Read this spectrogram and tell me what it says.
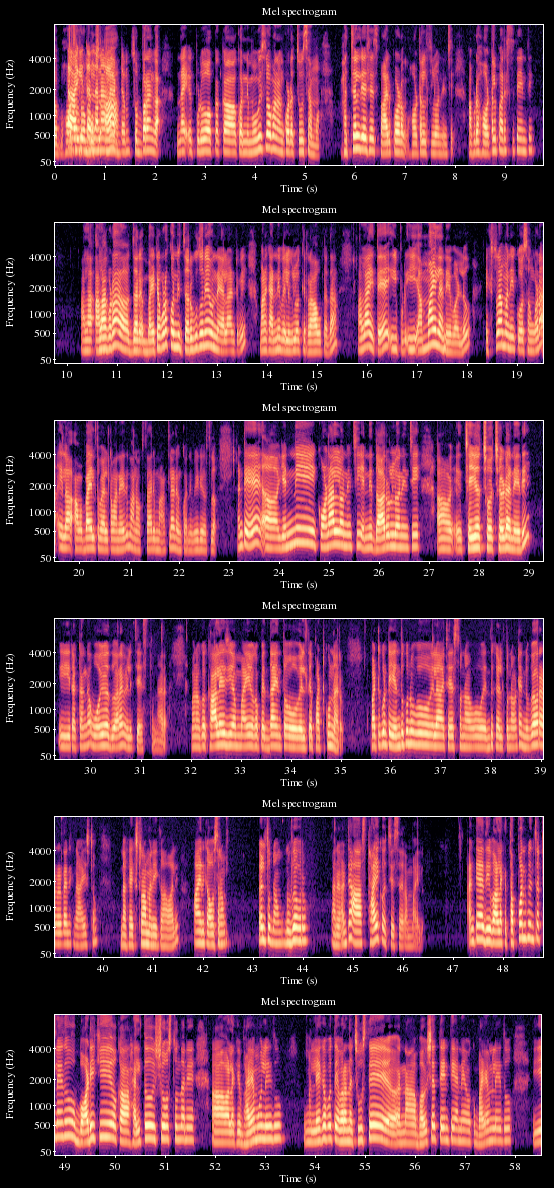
ఆడడం. శుభ్రంగా. ఇప్పుడు ఒక్కొక్క కొన్ని మూవీస్లో మనం కూడా చూసాము. హత్యలు చేసేసి పారిపోవడం హోటల్స్లో నుంచి. అప్పుడు హోటల్ పరిస్థితి ఏంటి? అలా అలా కూడా జర బయట కూడా కొన్ని జరుగుతూనే ఉన్నాయి అలాంటివి. మనకు అన్ని వెలుగులోకి రావు కదా. అలా అయితే ఇప్పుడు ఈ అమ్మాయిలు అనేవాళ్ళు ఎక్స్ట్రా మనీ కోసం కూడా ఇలా అబ్బాయిలతో వెళ్ళటం అనేది మనం ఒకసారి మాట్లాడాం కొన్ని వీడియోస్లో. అంటే ఎన్ని కోణాల్లో నుంచి ఎన్ని దారుల్లో నుంచి చేయొచ్చో చెడు అనేది ఈ రకంగా ఓయో ద్వారా వెళ్ళి చేస్తున్నారు. మన ఒక కాలేజీ అమ్మాయి ఒక పెద్ద ఆయనతో వెళ్తే పట్టుకున్నారు. పట్టుకుంటే ఎందుకు నువ్వు ఇలా చేస్తున్నావు? ఎందుకు వెళ్తున్నావు? అంటే నువ్వెవరు? అడగడానికి నా ఇష్టం. నాకు ఎక్స్ట్రా మనీ కావాలి. ఆయనకి అవసరం. వెళ్తున్నాము నువ్వెవరు? అని. అంటే ఆ స్థాయికి వచ్చేసారు అమ్మాయిలు. అంటే అది వాళ్ళకి తప్పు అనిపించట్లేదు బాడీకి ఒక హెల్త్ ఇష్యూ వస్తుందనే వాళ్ళకి భయము లేదు. లేకపోతే ఎవరైనా చూస్తే నా భవిష్యత్ ఏంటి అనే ఒక భయం లేదు.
